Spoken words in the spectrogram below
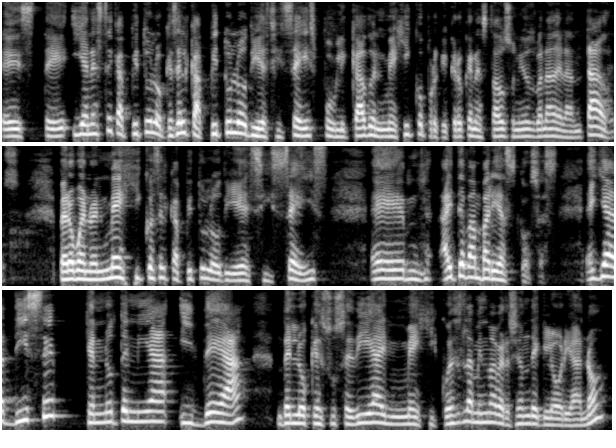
Este, y en este capítulo, que es el capítulo 16, publicado en México, porque creo que en Estados Unidos van adelantados, pero bueno, en México es el capítulo 16, eh, ahí te van varias cosas. Ella dice que no tenía idea de lo que sucedía en México. Esa es la misma versión de Gloria, ¿no?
